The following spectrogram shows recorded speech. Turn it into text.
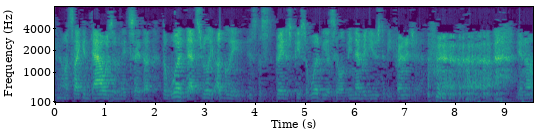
You know, it's like in Taoism, they'd say the, the wood that's really ugly is the greatest piece of wood because it'll be never used to be furniture. you know?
